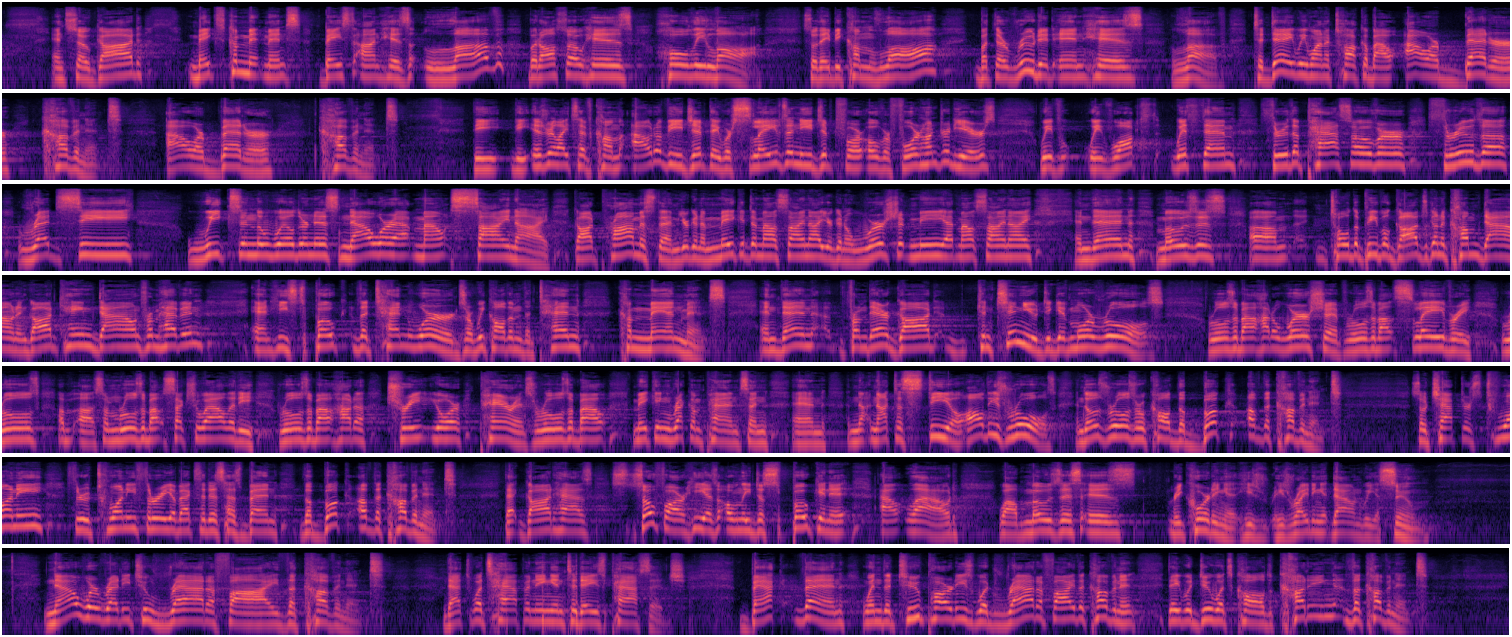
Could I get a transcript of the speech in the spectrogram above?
And so, God makes commitments based on his love, but also his holy law. So, they become law, but they're rooted in his love. Today, we want to talk about our better covenant. Our better covenant. The, the Israelites have come out of Egypt. They were slaves in Egypt for over 400 years. We've, we've walked with them through the Passover, through the Red Sea, weeks in the wilderness. Now we're at Mount Sinai. God promised them, You're going to make it to Mount Sinai. You're going to worship me at Mount Sinai. And then Moses um, told the people, God's going to come down. And God came down from heaven and he spoke the 10 words, or we call them the 10 commandments. And then from there, God continued to give more rules rules about how to worship, rules about slavery, rules, uh, some rules about sexuality, rules about how to treat your parents, rules about making recompense and, and not, not to steal, all these rules. And those rules were called the Book of the Covenant. So, chapters 20 through 23 of Exodus has been the book of the covenant that God has, so far, he has only just spoken it out loud while Moses is recording it. He's, he's writing it down, we assume. Now we're ready to ratify the covenant. That's what's happening in today's passage. Back then, when the two parties would ratify the covenant, they would do what's called cutting the covenant.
